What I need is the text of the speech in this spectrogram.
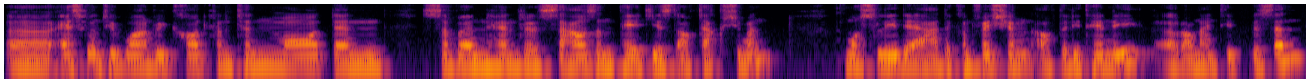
uh, S21 record contain more than 700,000 pages of document. Mostly they are the confession of the detainee, around 90%.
